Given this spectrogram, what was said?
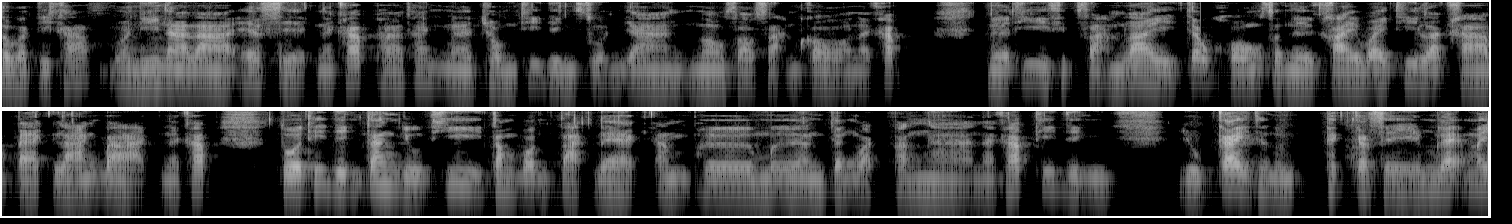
สวัสดีครับ วันนี้นาราเอสเซกนะครับพาท่านมาชมที่ดินสวนยางนอสอสามกอนะครับ เนื้อที่ 13 ไร่เจ้าของเสนอขายไว้ที่ราคา 8 ล้านบาทนะครับ ตัวที่ดินตั้งอยู่ที่ตำบลตากแดกอำเภอเมืองจังหวัดพังงานะครับ ที่ดินอยู่ใกล้ถนนเพชรเกษม และไม่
